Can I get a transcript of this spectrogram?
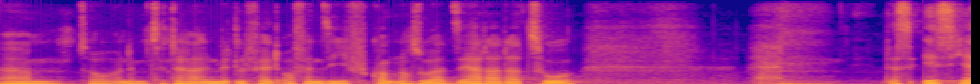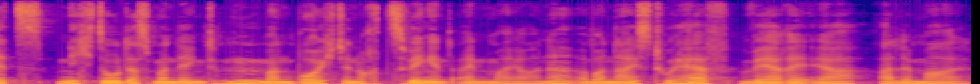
Ähm, so, und im zentralen Mittelfeld offensiv kommt noch Suat Serda dazu. Das ist jetzt nicht so, dass man denkt, hm, man bräuchte noch zwingend einen Meier, ne? aber nice to have wäre er allemal.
